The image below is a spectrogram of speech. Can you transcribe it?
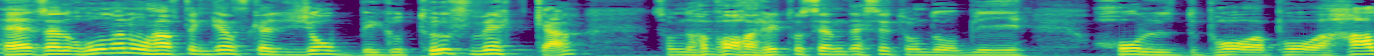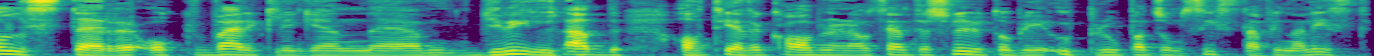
Eh, så hon har nog haft en ganska jobbig och tuff vecka som det har varit och sen dessutom då bli hålld på, på halster och verkligen eh, grillad av tv-kamerorna och sen till slut då bli uppropad som sista finalist.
